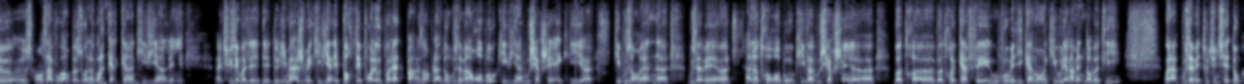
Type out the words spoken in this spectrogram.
eux euh, sans avoir besoin d'avoir quelqu'un qui vient les, excusez-moi de, l'image, mais qui vient les porter pour aller aux toilettes, par exemple. Hein. Donc, vous avez un robot qui vient vous chercher et qui, euh, qui vous emmène. Vous avez euh, un autre robot qui va vous chercher euh, votre, votre café ou vos médicaments et qui vous les ramène dans votre lit. Voilà, vous avez toute une série. Donc,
